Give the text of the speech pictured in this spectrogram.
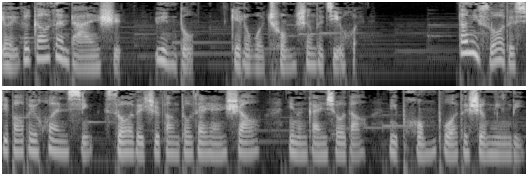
有一个高赞答案是：运动给了我重生的机会。当你所有的细胞被唤醒，所有的脂肪都在燃烧，你能感受到你蓬勃的生命力。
